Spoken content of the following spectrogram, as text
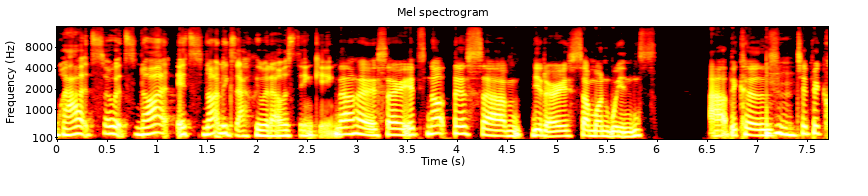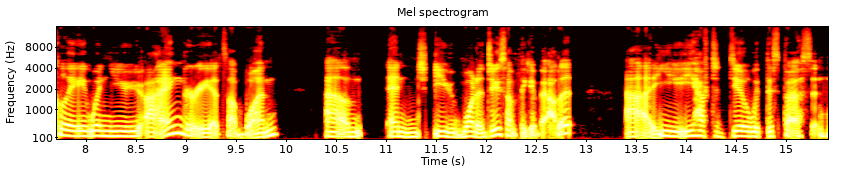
wow. It's so it's not. It's not exactly what I was thinking. No, so it's not this, um, you know, someone wins. Uh, because Mhm. typically when you are angry at someone um, and you want to do something about it, uh, you, you have to deal with this person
